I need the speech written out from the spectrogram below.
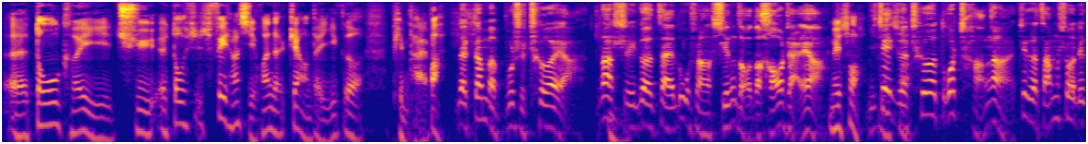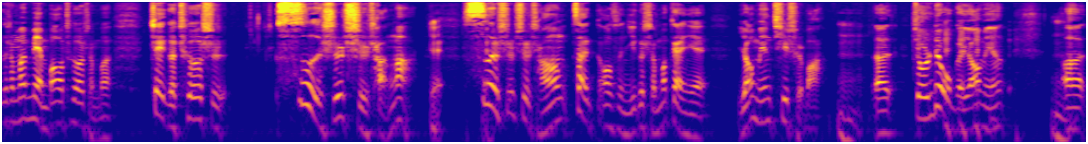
呃，都可以去，都是非常喜欢的这样的一个品牌吧？那根本不是车呀，那是一个在路上行走的豪宅呀。没错，你这个车多长啊？这个咱们说这个什么面包车什么，这个车是四十尺长啊。对，四十尺长，再告诉你一个什么概念？姚明七尺吧？嗯，呃，就是六个姚明，呃，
